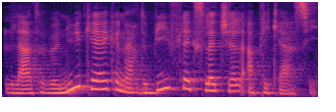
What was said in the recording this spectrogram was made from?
Laten we nu kijken naar de Biflex LED Gel applicatie.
